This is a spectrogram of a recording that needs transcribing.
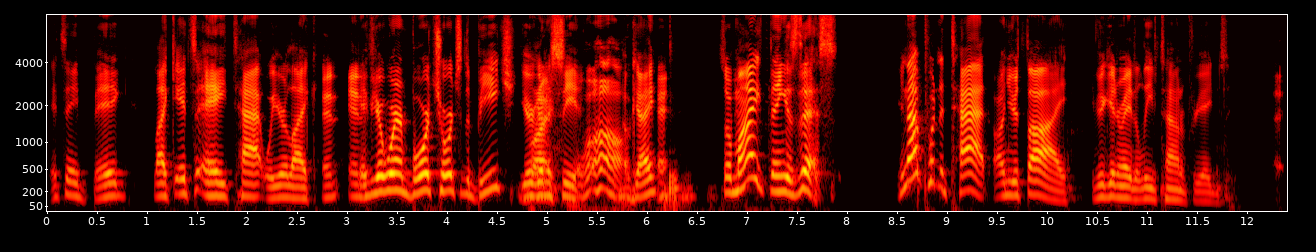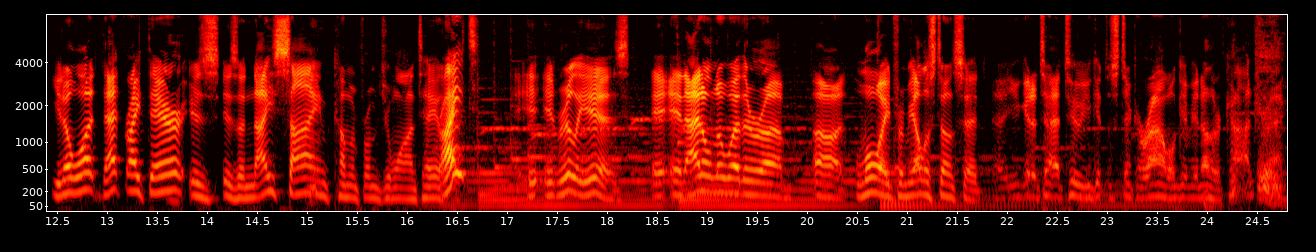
It's a big, like it's a tat where you're like, And and if you're wearing board shorts at the beach, you're gonna see it. Whoa. Okay. And- So my thing is this: you're not putting a tat on your thigh if you're getting ready to leave town in free agency, you know what? That right there is is a nice sign coming from Jawaan Taylor. right? It, it really is. And, I don't know whether uh, uh, Lloyd from Yellowstone said, "You get a tattoo, you get to stick around. We'll give you another contract."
